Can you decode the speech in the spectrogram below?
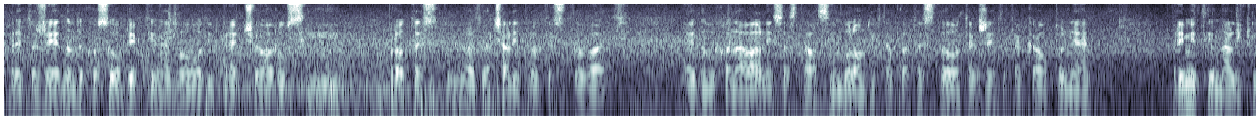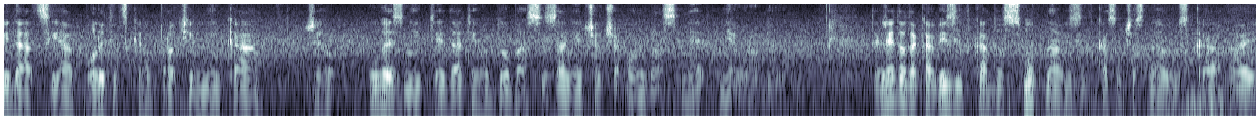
Pretože jednoducho sú objektívne dôvody, prečo Rusi protestujú a začali protestovať jednoducho Navalny sa stal symbolom týchto protestov, takže je to taká úplne primitívna likvidácia politického protivníka, že ho uväzníte, dáte ho do basy za niečo, čo on vlastne neurobil. Takže je to taká vizitka, dosť smutná vizitka súčasného Ruska aj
